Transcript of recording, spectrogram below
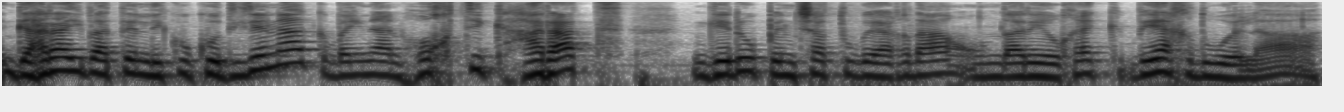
garai baten lekuko direnak, baina hortik harat gero pentsatu behar da ondare horrek behar duela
